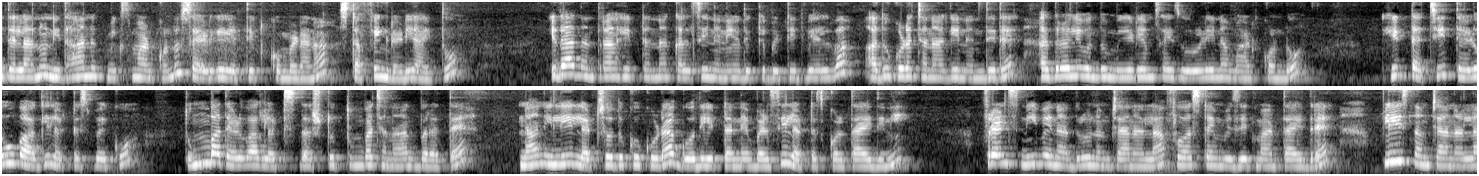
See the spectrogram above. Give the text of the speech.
ಇದೆಲ್ಲನೂ ನಿಧಾನಕ್ಕೆ ಮಿಕ್ಸ್ ಮಾಡಿಕೊಂಡು ಸೈಡ್ಗೆ ಎತ್ತಿಟ್ಕೊಂಬಿಡೋಣ. ಸ್ಟಫಿಂಗ್ ರೆಡಿ ಆಯಿತು. ಇದಾದ ನಂತರ ಹಿಟ್ಟನ್ನು ಕಲಸಿ ನೆನೆಯೋದಕ್ಕೆ ಬಿಟ್ಟಿದ್ವಿ ಅಲ್ವಾ? ಅದು ಕೂಡ ಚೆನ್ನಾಗಿ ನೆಂದಿದೆ. ಅದರಲ್ಲಿ ಒಂದು ಮೀಡಿಯಮ್ ಸೈಜ್ ಉರುಳಿನ ಮಾಡಿಕೊಂಡು ಹಿಟ್ಟು ಹಚ್ಚಿ ತೆಳುವಾಗಿ ಲಟ್ಟಿಸ್ಬೇಕು. ತುಂಬ ತೆಳುವಾಗಿ ಲಟ್ಟಿಸಿದಷ್ಟು ತುಂಬ ಚೆನ್ನಾಗಿ ಬರುತ್ತೆ. ನಾನು ಇಲ್ಲಿ ಲಟ್ಟಿಸೋದಕ್ಕೂ ಕೂಡ ಗೋಧಿ ಹಿಟ್ಟನ್ನೇ ಬಳಸಿ ಲಟ್ಟಿಸ್ಕೊಳ್ತಾ ಇದ್ದೀನಿ. ಫ್ರೆಂಡ್ಸ್ ನೀವೇನಾದರೂ ನಮ್ಮ ಚಾನಲ್ನ ಫಸ್ಟ್ ಟೈಮ್ ವಿಸಿಟ್ ಮಾಡ್ತಾ ಇದ್ದರೆ ಪ್ಲೀಸ್ ನಮ್ಮ ಚಾನಲ್ನ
